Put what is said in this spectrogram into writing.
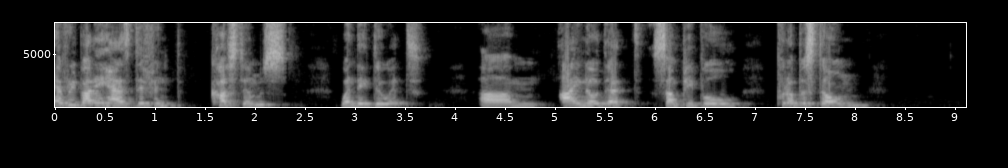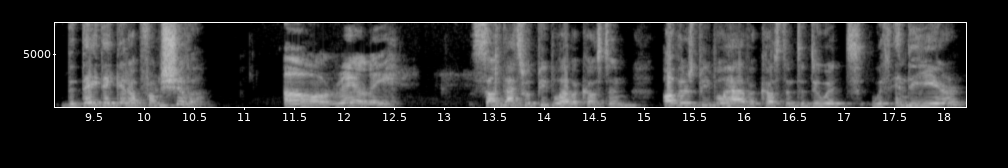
Everybody has different customs when they do it. Um, I know that some people put up a stone the day they get up from Shiva. Oh, really? Some that's what people have a custom. Others people have a custom to do it within the year,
